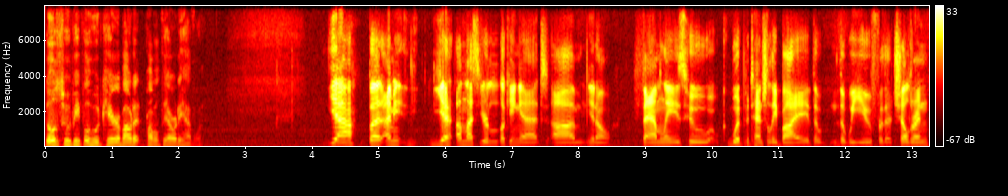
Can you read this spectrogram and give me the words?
Those who people who would care about it probably already have one. Yeah, but I mean, yeah, unless you're looking at, um, you know, families who would potentially buy the the Wii U for their children.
